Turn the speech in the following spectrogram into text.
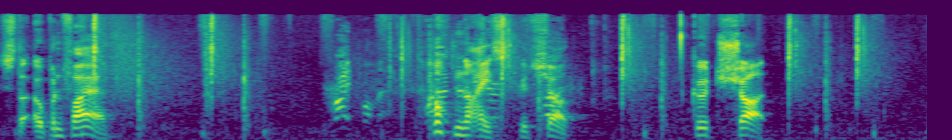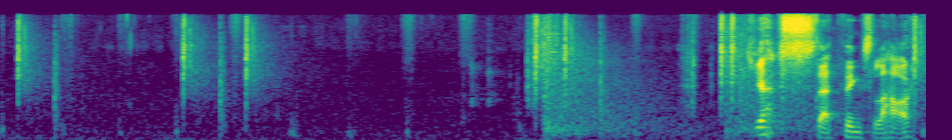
Just open fire. Oh, nice. Good shot. Good shot. Yes, that thing's loud.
